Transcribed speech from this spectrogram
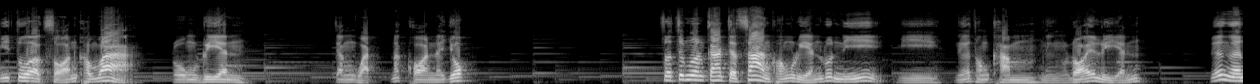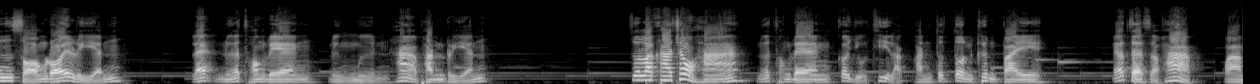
มีตัวอักษรคำว่า โรงเรียน จังหวัดนครนายก ส่วนจำนวนการจัดสร้างของเหรียญรุ่นนี้มีเนื้อทองคำ100เหรียญ เนื้อเงิน200เหรียญ และเนื้อทองแดง15,000เหรียญ ส่วนราคาเช่าหาเนื้อทองแดงก็อยู่ที่หลักพันต้นๆขึ้นไป แล้วแต่สภาพความ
